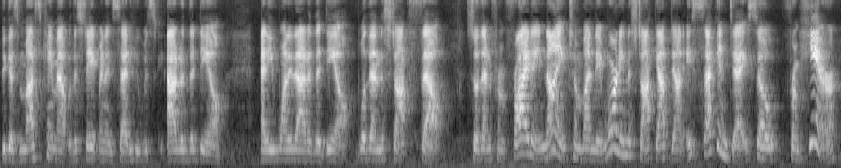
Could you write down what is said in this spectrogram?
because Musk came out with a statement and said he was out of the deal and he wanted out of the deal. Well, then the stock fell. So then from Friday night to Monday morning, the stock gapped down a second day. So from here,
